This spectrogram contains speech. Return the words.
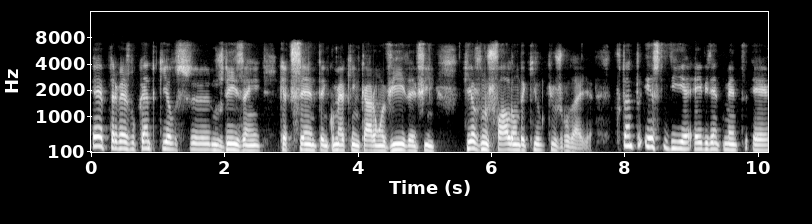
É através do canto que eles uh, nos dizem o que é que sentem, como é que encaram a vida, enfim, que eles nos falam daquilo que os rodeia. Portanto, este dia, é, evidentemente, é,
